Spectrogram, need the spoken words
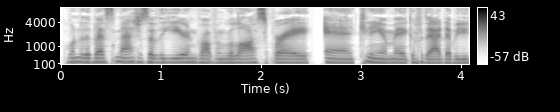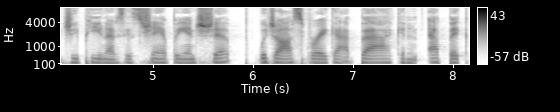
One of the best matches of the year involving Will Ospreay and Kenny Omega for the IWGP United States Championship which Ospreay got back in an epic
